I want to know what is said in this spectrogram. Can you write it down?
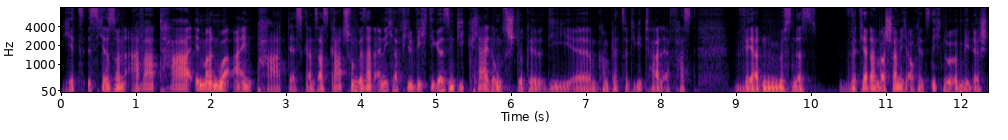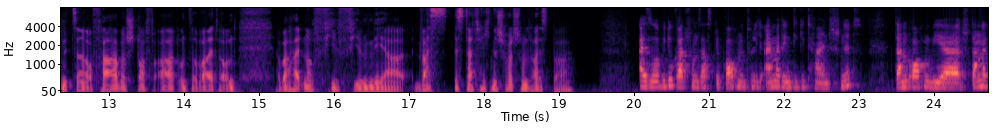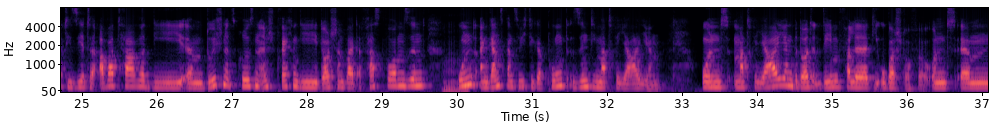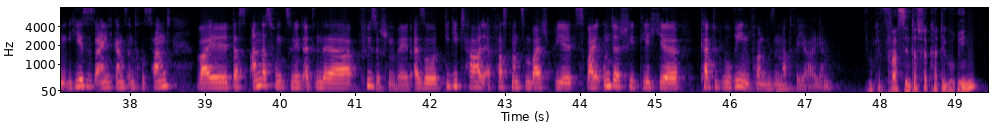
Jetzt ist ja so ein Avatar immer nur ein Part des Ganzen. Du hast gerade schon gesagt, eigentlich ja viel wichtiger sind die Kleidungsstücke, die äh, komplett so digital erfasst werden müssen. Das wird ja dann wahrscheinlich auch jetzt nicht nur irgendwie der Schnitt, sondern auch Farbe, Stoffart und so weiter und aber halt noch viel, viel mehr. Was ist da technisch heute schon leistbar? Also wie du gerade schon sagst, wir brauchen natürlich einmal den digitalen Schnitt. Dann brauchen wir standardisierte Avatare, die ähm, Durchschnittsgrößen entsprechen, die deutschlandweit erfasst worden sind. Mhm. Und ein ganz, ganz wichtiger Punkt sind die Materialien. Und Materialien bedeutet in dem Falle die Oberstoffe. Und ähm, hier ist es eigentlich ganz interessant, weil das anders funktioniert als in der physischen Welt. Also digital erfasst man zum Beispiel zwei unterschiedliche Kategorien von diesen Materialien. Okay, was sind das für Kategorien?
